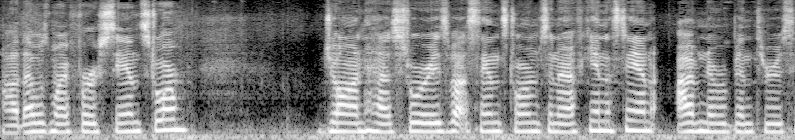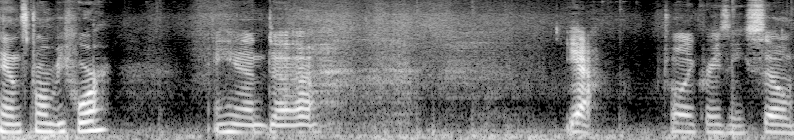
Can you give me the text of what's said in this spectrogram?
uh, that was my first sandstorm. John has stories about sandstorms in Afghanistan. I've never been through a sandstorm before. And uh, yeah, totally crazy. So,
